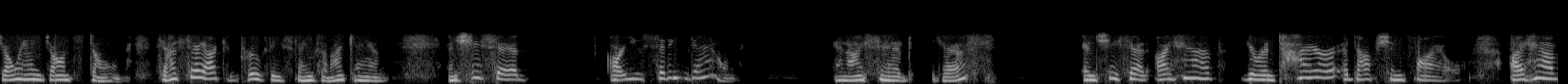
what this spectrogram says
Joanne Johnstone. See, I say I can prove these things, and I can. And she said, Are you sitting down? And I said, Yes. And she said, I have your entire adoption file. I have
